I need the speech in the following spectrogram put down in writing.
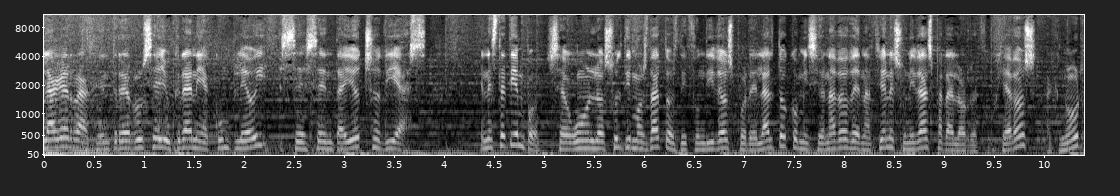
La guerra entre Rusia y Ucrania cumple hoy 68 días. En este tiempo, según los últimos datos difundidos por el Alto Comisionado de Naciones Unidas para los Refugiados, ACNUR,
